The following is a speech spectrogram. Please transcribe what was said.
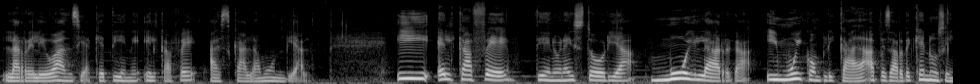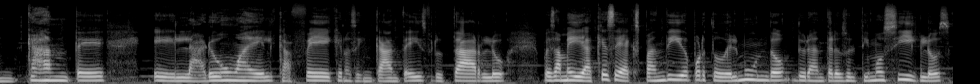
la relevancia que tiene el café a escala mundial. Y el café tiene una historia muy larga y muy complicada, a pesar de que nos encante el aroma del café, que nos encante disfrutarlo, pues a medida que se ha expandido por todo el mundo durante los últimos siglos,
